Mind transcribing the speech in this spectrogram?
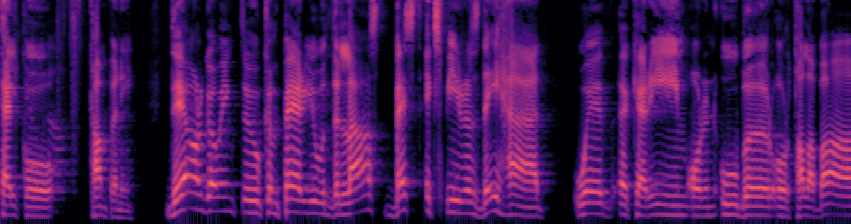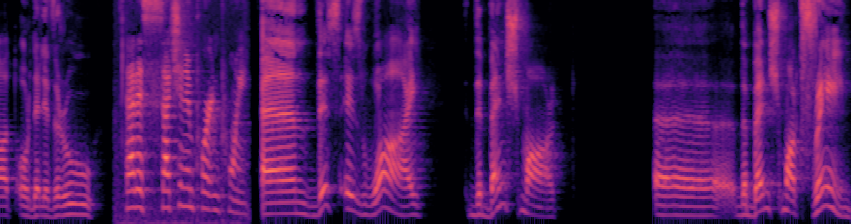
telco company. They are going to compare you with the last best experience they had with a Careem or an Uber or Talabat or Deliveroo. That is such an important point. And this is why the benchmark, uh, the benchmark frame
